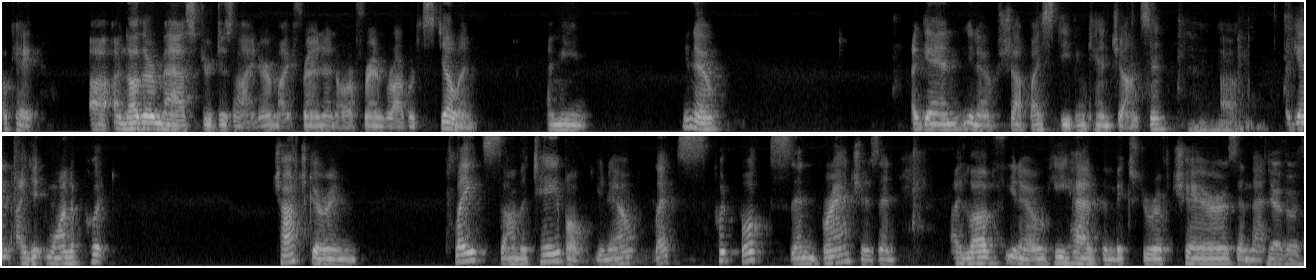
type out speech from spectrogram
Okay. Uh, another master designer, my friend and our friend Robert Stilin. I mean, you know, again, you know, shot by Stephen Kent Johnson. Mm-hmm. Uh, again, I didn't want to put tchotchke and plates on the table, you know, let's put books and branches. And I love, you know, he had the mixture of chairs and that. Yeah, those,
